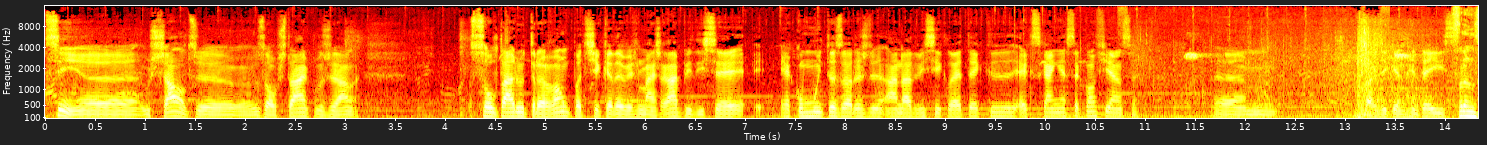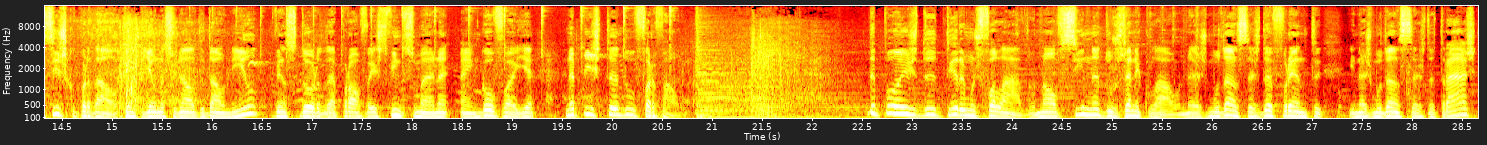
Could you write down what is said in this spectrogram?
Sim, uh, os saltos, uh, os obstáculos, já, soltar o travão para descer cada vez mais rápido, isso é, é com muitas horas de andar de bicicleta é que, é que se ganha essa confiança. Um, basicamente é isso. Francisco Pardal, campeão nacional de downhill, vencedor da prova este fim de semana em Gouveia, na pista do Farvão. Depois de termos falado na oficina do José Nicolau, nas mudanças da frente e nas mudanças de trás,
